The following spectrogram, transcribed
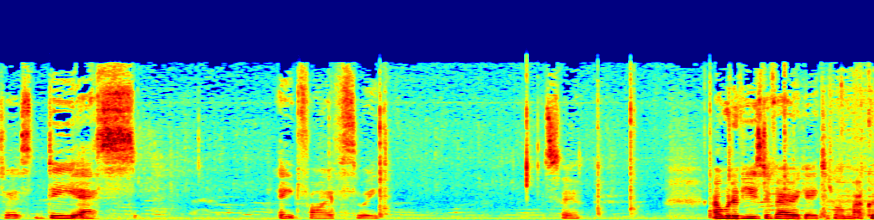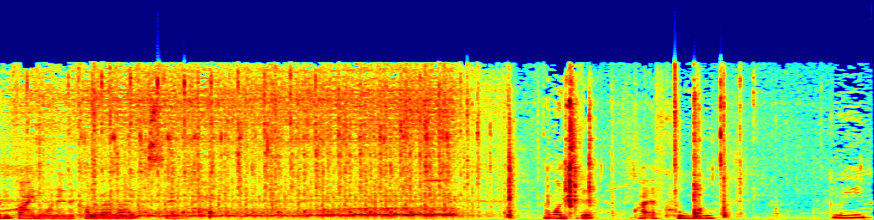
so it's DS 853 so I would have used a variegated one but I couldn't find one in the colour I liked so. I wanted it. Quite a cool green.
